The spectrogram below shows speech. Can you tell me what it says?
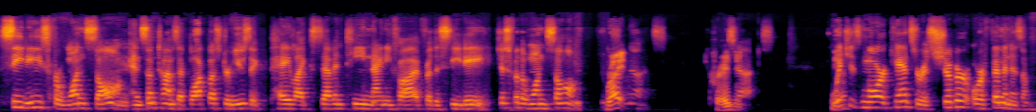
CDs for one song, and sometimes at Blockbuster Music, pay like seventeen ninety five for the CD just for the one song. It's Right. Nuts. Crazy. Nuts. Which is more cancerous, sugar or feminism?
